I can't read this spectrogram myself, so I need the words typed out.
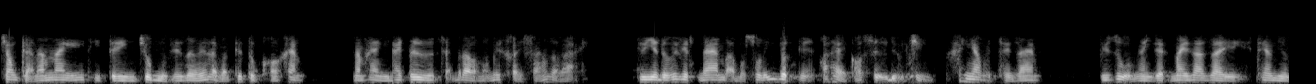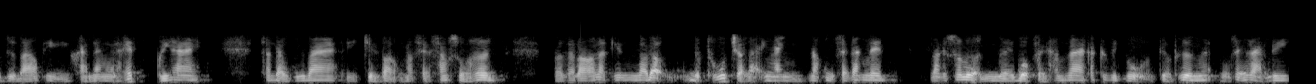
Trong cả năm nay thì tình hình chung của thế giới là vẫn tiếp tục khó khăn. Năm 2024 sẽ bắt đầu nó mới khởi sáng trở lại. Tuy nhiên đối với Việt Nam ở một số lĩnh vực có thể có sự điều chỉnh khác nhau về thời gian. Ví dụ ngành dệt may da dày theo nhiều dự báo thì khả năng là hết quý 2 sang đầu quý 3 thì triển vọng nó sẽ sáng sủa hơn và do đó là cái lao động được thu hút trở lại ngành nó cũng sẽ tăng lên và cái số lượng người buộc phải tham gia các cái dịch vụ tiểu thương ấy, cũng sẽ giảm đi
